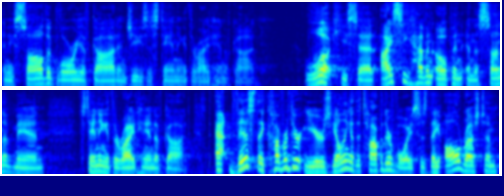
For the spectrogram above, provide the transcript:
and he saw the glory of God and Jesus standing at the right hand of God. Look, he said, I see heaven open and the Son of Man standing at the right hand of God. At this, they covered their ears, yelling at the top of their voices. They all rushed him,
